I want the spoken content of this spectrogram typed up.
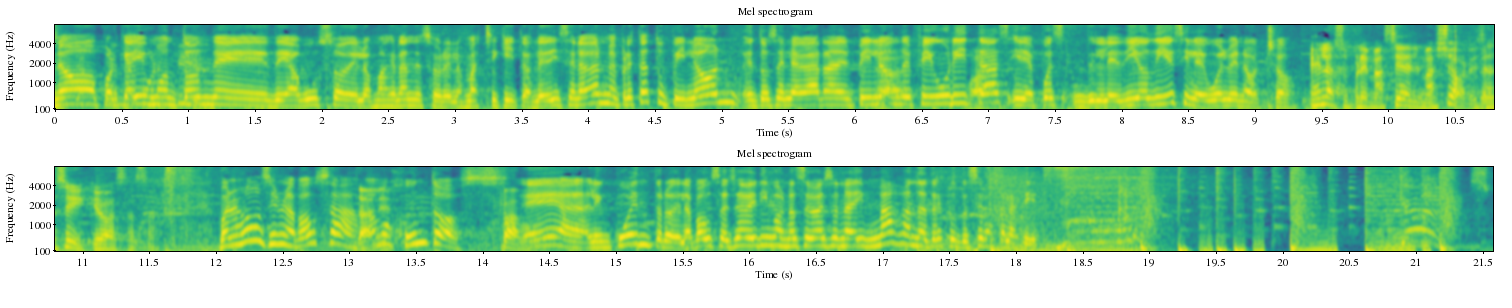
No, porque hay un montón de, de, abuso de los más grandes sobre los más chiquitos. Le dicen, a ver, ¿me prestas tu pilón? Entonces le agarran el pilón de figuritas y después le dio 10 y le devuelven 8. Es la supremacía del mayor, es así. ¿Qué vas a hacer? Bueno, nos vamos a ir a una pausa. Dale. Vamos juntos vamos. Eh, al encuentro de la pausa. Ya venimos, no se vayan. Hay más banda 3.0 hasta las 10. Girls,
